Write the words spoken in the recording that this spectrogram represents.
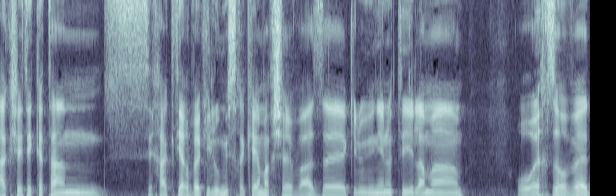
אה, כשהייתי קטן, שיחקתי הרבה כאילו משחקי מחשב, ואז uh, כאילו עניין אותי למה, או איך זה עובד.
